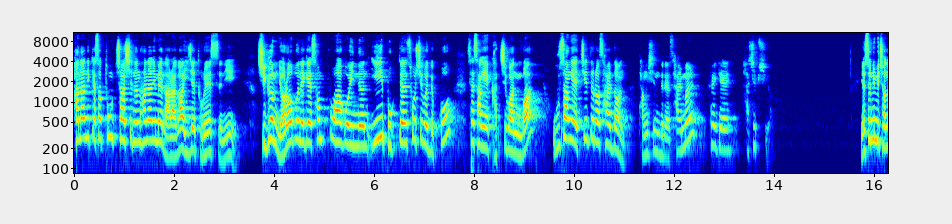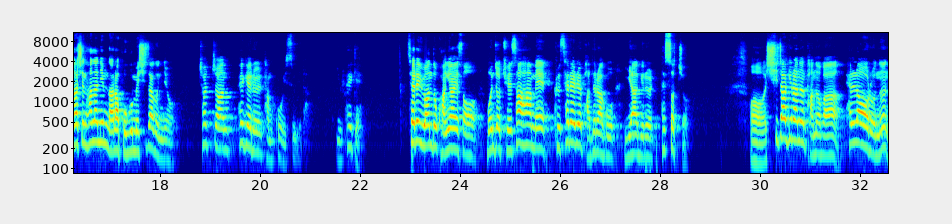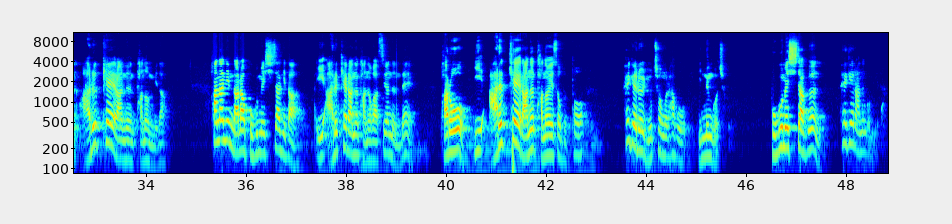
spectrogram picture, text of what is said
하나님께서 통치하시는 하나님의 나라가 이제 도래했으니 지금 여러분에게 선포하고 있는 이 복된 소식을 듣고 세상의 가치관과 우상에 찌들어 살던 당신들의 삶을 회개하십시오. 예수님이 전하신 하나님 나라 복음의 시작은요, 철저한 회개를 담고 있습니다. 이 회개. 세례 요한도 광야에서 먼저 죄사함의 그 세례를 받으라고 이야기를 했었죠. 어, 시작이라는 단어가 헬라어로는 아르케라는 단어입니다. 하나님 나라 복음의 시작이다. 이 아르케라는 단어가 쓰였는데 바로 이 아르케라는 단어에서부터 회개를 요청을 하고 있는 거죠. 복음의 시작은 회개라는 겁니다.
